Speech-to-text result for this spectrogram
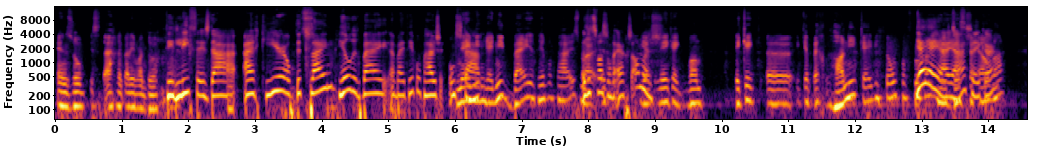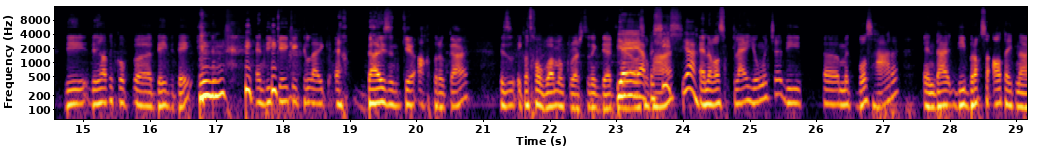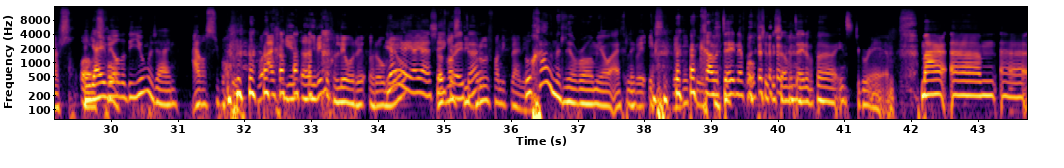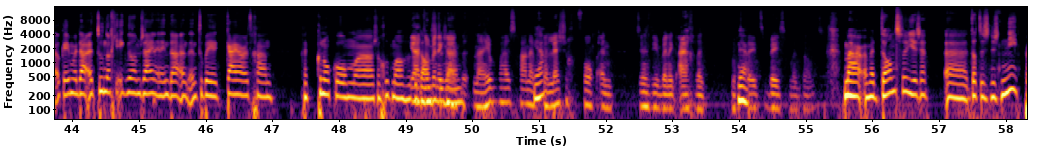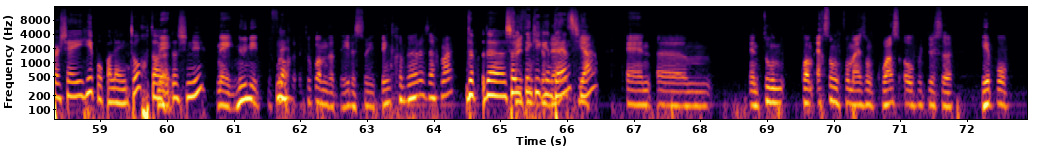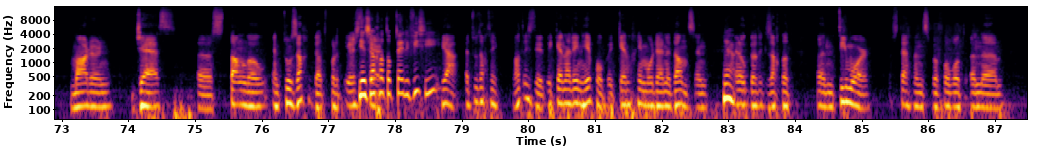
En zo is het eigenlijk alleen maar doorgegaan. Die liefde is daar eigenlijk hier op dit plein, heel dichtbij eh, bij het hiphophuis ontstaan. Nee, niet, nee, niet bij het hiphophuis. Maar het was het- nog ergens anders. Ja, nee, kijk, want ik, keek, eh, ik heb echt Honey, ken je die film van vroeger? Ja, ja, ja, zeker. Elba. Die, die had ik op eh, DVD. Mhm. en die keek ik gelijk echt duizend keer achter elkaar. Dus ik had gewoon warm crush toen ik 13 Ja, jaar ja, was ja, op haar. precies. Ja. En er was een klein jongetje die, eh, met bosharen. En daar, die bracht ze altijd naar scho- eh, En jij school. wilde die jongen zijn. Hij was supergoed. Eigenlijk, je, eh, je weet toch Leo Ro- Romeo? Ja, ja, ja, ja zeker dat was weten. die broer van die kleine Hoe jongen. gaat het met Lil Romeo Ik eigenlijk? weet, ik weet het Ik niet. ga meteen even opzoeken, zo meteen op Instagram. Maar, ehm, eh, oké, maar daar, toen dacht je, ik wil hem zijn. En, en toen ben je keihard gaan, gaan knokken om eh, zo goed mogelijk Ja, te toen dansen ben te ik naar, naar hiphophuis gegaan, heb Ja? ik een lesje gevolgd en sindsdien ben ik eigenlijk nog Ja. steeds bezig met dans. Maar met dansen, je zegt, eh, dat is dus niet per se hip-hop alleen, toch? Dat, Nee. dat is je nu. Nee, nu niet. Vroeger, Toen kwam dat hele So You Think gebeuren, zeg maar. De, de So You Think You Can Dance, ja? En, ehm, en toen kwam echt zo'n, voor mij zo'n crossover tussen hip-hop, modern, jazz, eh stango. En toen zag ik dat voor het eerst. Je zag keer. dat op televisie? Ja, en toen dacht ik, wat is dit? Ik ken alleen hip-hop, ik ken geen moderne dans. En, Ja. en ook dat ik zag dat een Timor Steffens bijvoorbeeld een, ehm,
